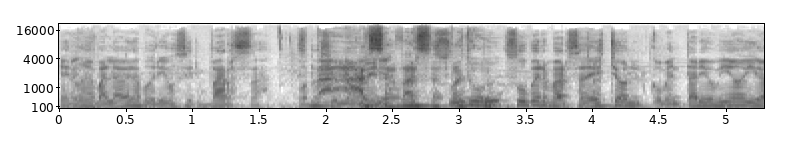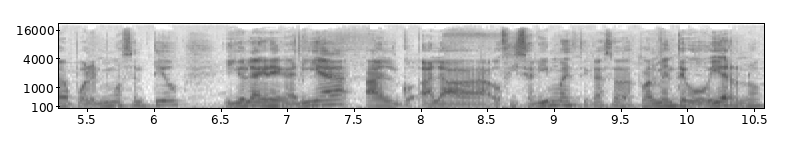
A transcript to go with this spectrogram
En una palabra podríamos decir Barça, por decirlo Barça, Barça, Super Barça. De hecho, el comentario mío iba por el mismo sentido y yo le agregaría al a la oficialismo, este caso, actualmente gobierno,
